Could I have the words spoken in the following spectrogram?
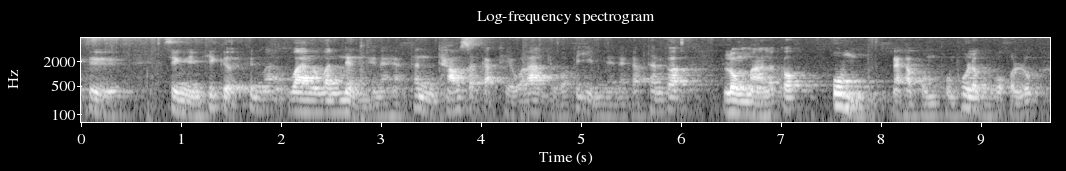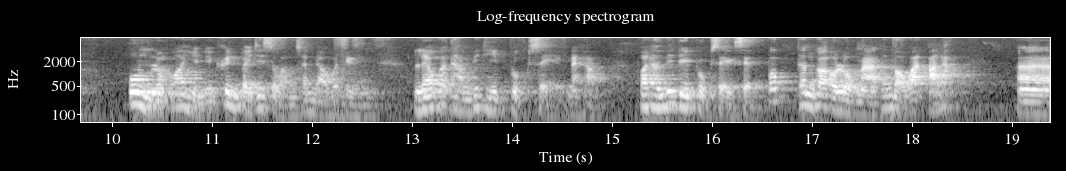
นี่คือสิ่งหนึ่งที่เกิดขึ้นมาวันวันหนึ่งเนี่ยนะฮะท่านเท้าสกัดเทวราชหรือว่าพระอินเนี่ยนะครับ ท่านก็ลงมาแล้วก็อุ้มนะครับผมผมพูดแล้วผมก็ขนลุก อุ้มหลวงพ่อหินเนี่ยขึ้นไปที่สวรรค์ชั้นดาวดึงแล้วก็ทำพิธีปลุกเสกนะครับพอทำพิธีปลุกเสกเสร็จปุ๊บท่านก็เอาลงมา ท่านบอกว่าเอาละอ่า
